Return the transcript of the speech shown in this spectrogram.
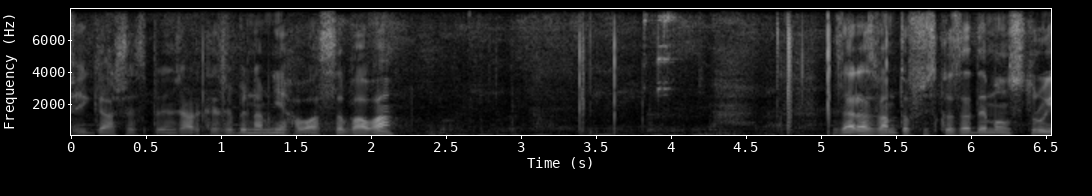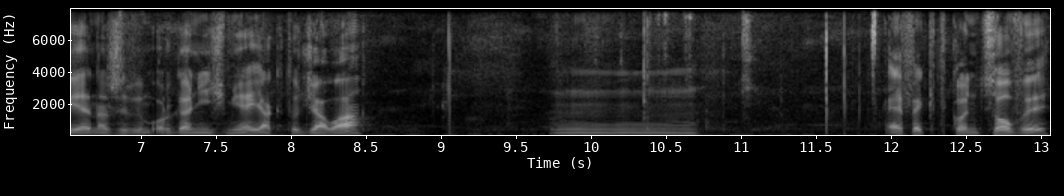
wygaszę sprężarkę, żeby nam nie hałasowała. Zaraz Wam to wszystko zademonstruję na żywym organizmie, jak to działa. Mm. Efekt końcowy.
